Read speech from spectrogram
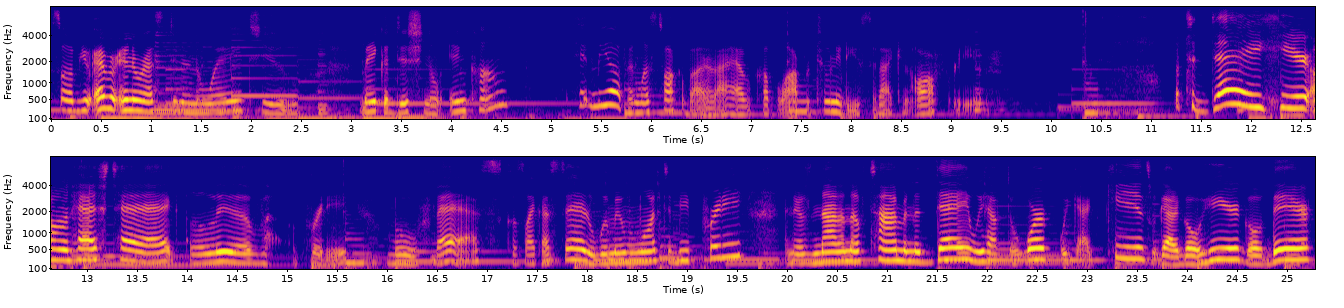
So, if you're ever interested in a way to make additional income, hit me up and let's talk about it. I have a couple opportunities that I can offer you. But today, here on hashtag live pretty, move fast. Because, like I said, women want to be pretty, and there's not enough time in the day. We have to work, we got kids, we got to go here, go there.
